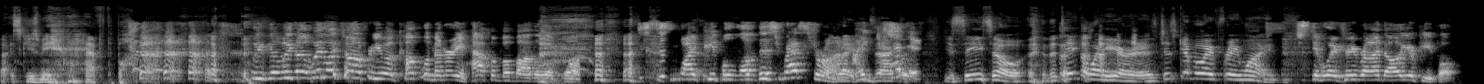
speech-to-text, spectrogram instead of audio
uh, excuse me, half the bottle. we, we, we'd like to offer you a complimentary half of a bottle of wine. this is why people love this restaurant. Right, I exactly. get it. You see, so the takeaway here is just give away free wine. Just give away free wine to all your people.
